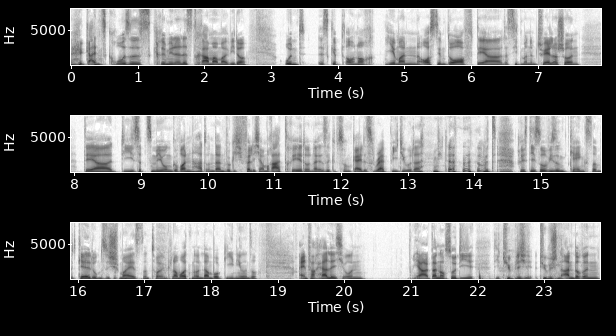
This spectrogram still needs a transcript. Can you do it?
ganz großes kriminelles Drama mal wieder. Und es gibt auch noch jemanden aus dem Dorf, der, das sieht man im Trailer schon, der die 17 Millionen gewonnen hat und dann wirklich völlig am Rad dreht. Und da gibt es so ein geiles Rap-Video dann wieder mit richtig so wie so ein Gangster mit Geld um sich schmeißt und tollen Klamotten und Lamborghini und so. Einfach herrlich und ja, dann noch so die, die typisch, typischen anderen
